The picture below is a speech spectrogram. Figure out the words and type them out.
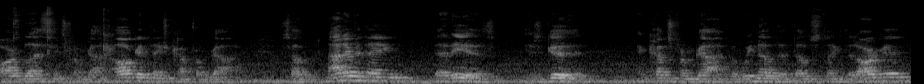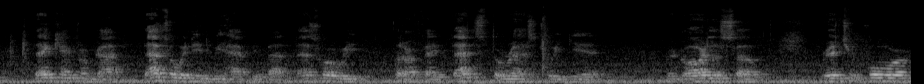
are blessings from God. All good things come from God. So not everything that is is good and comes from God, but we know that those things that are good, they came from God. That's what we need to be happy about. That's where we put our faith. That's the rest we get, regardless of rich or poor,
